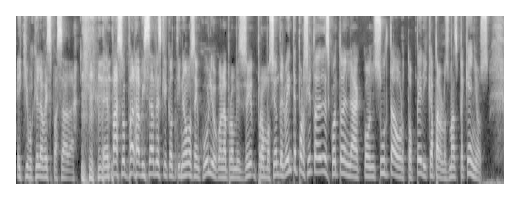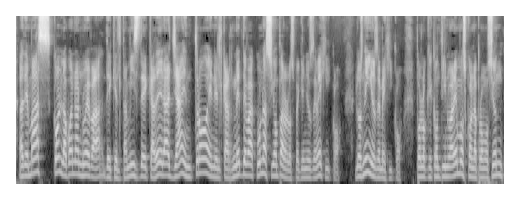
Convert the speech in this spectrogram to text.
equivoqué la vez pasada. Eh, paso para avisarles que continuamos en julio con la promoción del 20% de descuento en la consulta ortopédica para los más pequeños. Además, con la buena nueva de que el tamiz de cadera ya entró en el carnet de vacunación para los pequeños de México, los niños de México, por lo que continuaremos con la promoción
